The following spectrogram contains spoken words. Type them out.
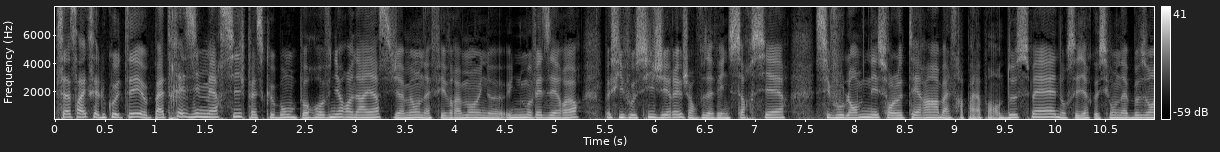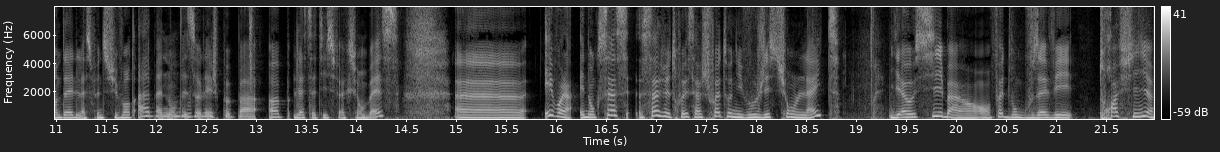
ça c'est vrai que c'est le côté euh, pas très immersif parce que bon, on peut revenir en arrière si jamais on a fait vraiment une, mauvaise erreur. Parce qu'il faut aussi gérer, genre vous avez une sorcière, si vous l'emmenez sur le terrain, bah, elle sera pas là pendant deux semaines. Donc c'est à dire que si on a besoin d'elle la semaine suivante, ah bah non désolé, je peux pas. Hop, la satisfaction baisse. Et voilà. Et donc ça, ça j'ai trouvé ça chouette au niveau gestion light. Il y a aussi, bah, en fait, donc vous avez trois filles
